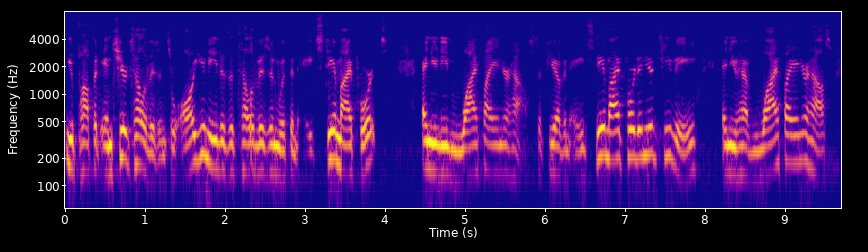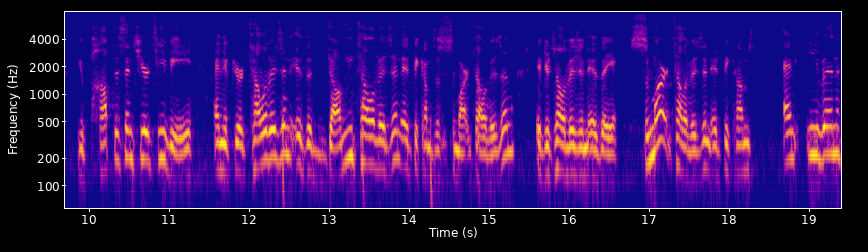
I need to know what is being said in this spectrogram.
you pop it into your television. So all you need is a television with an HDMI port and you need Wi-Fi in your house. If you have an HDMI port in your TV and you have Wi-Fi in your house, you pop this into your TV. And if your television is a dumb television, it becomes a smart television. If your television is a smart television, it becomes an even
